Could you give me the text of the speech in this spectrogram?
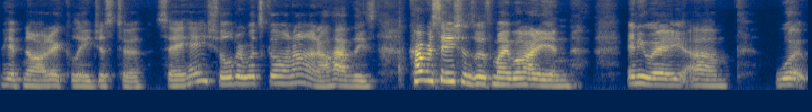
hypnotically just to say, Hey, shoulder, what's going on? I'll have these conversations with my body. And anyway, um, what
